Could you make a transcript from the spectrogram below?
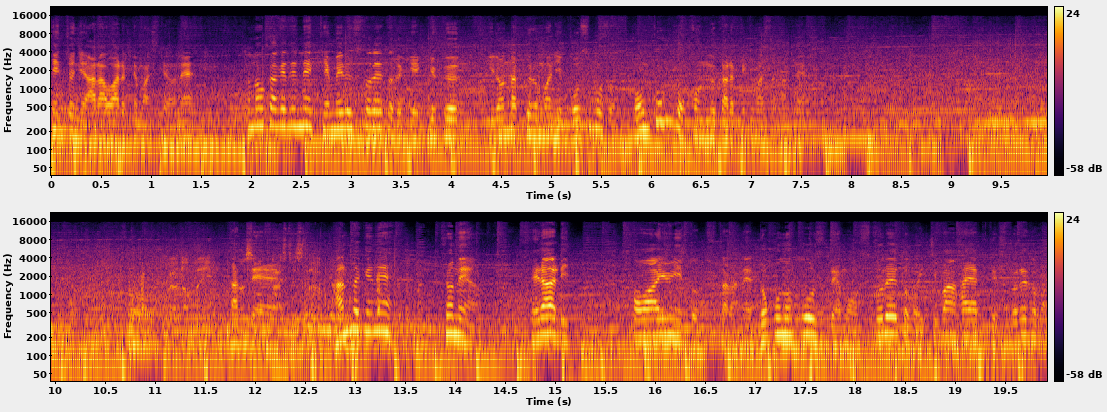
顕著に現れてましたよね。そのおかげでねケメルストレートで結局いろんな車にボスボスポンポンポンポン抜かれてきましたからねだってあんだけね去年フェラーリパワーユニットって言ったらねどこのコースでもストレートが一番速くてストレートが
